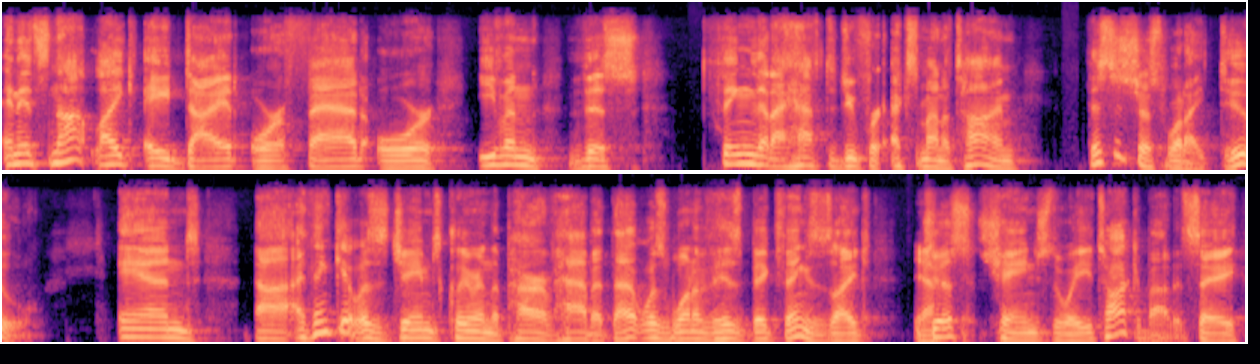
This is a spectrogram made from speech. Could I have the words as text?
And it's not like a diet or a fad or even this thing that I have to do for X amount of time. This is just what I do. And uh, I think it was James Clear in The Power of Habit. That was one of his big things is like, yeah. just change the way you talk about it. Say,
